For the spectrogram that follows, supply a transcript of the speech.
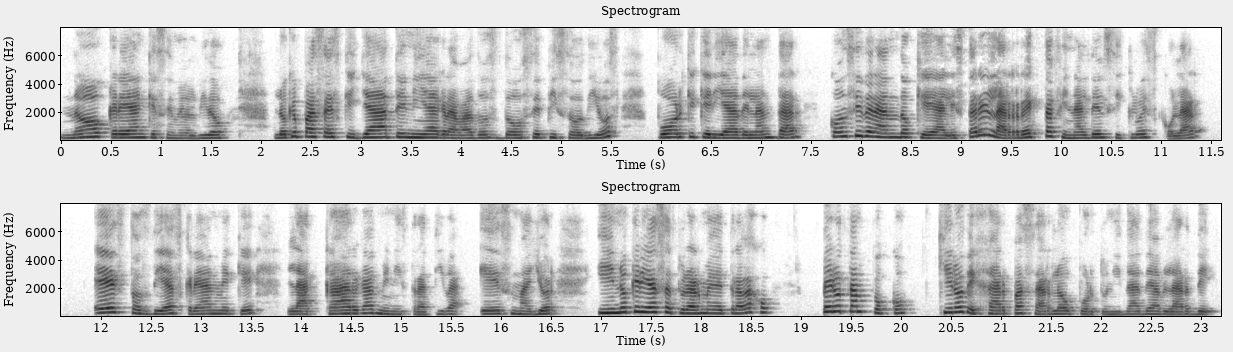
no crean que se me olvidó. Lo que pasa es que ya tenía grabados dos episodios porque quería adelantar, considerando que al estar en la recta final del ciclo escolar estos días, créanme que la carga administrativa es mayor y no quería saturarme de trabajo, pero tampoco quiero dejar pasar la oportunidad de hablar de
